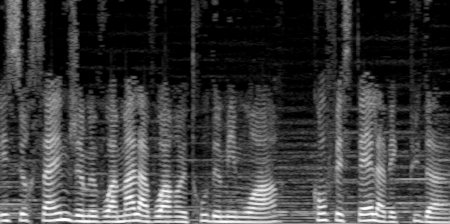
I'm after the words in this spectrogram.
Et sur scène je me vois mal avoir un trou de mémoire, confesse-t-elle avec pudeur.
